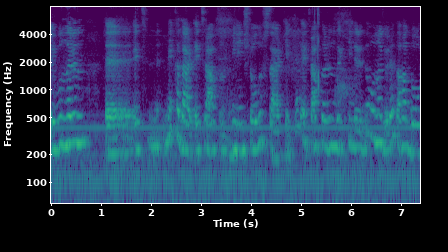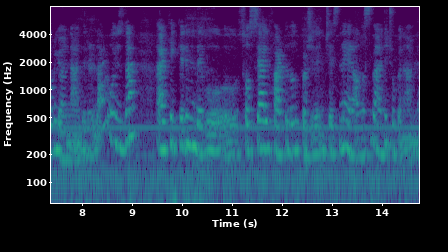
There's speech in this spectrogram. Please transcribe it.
E bunların e, et- ne kadar etrafı bilinçli olursa erkekler etraflarındakileri de ona göre daha doğru yönlendirirler. O yüzden erkeklerin de bu e, sosyal farkındalık projelerinin içerisinde yer alması bence çok önemli.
